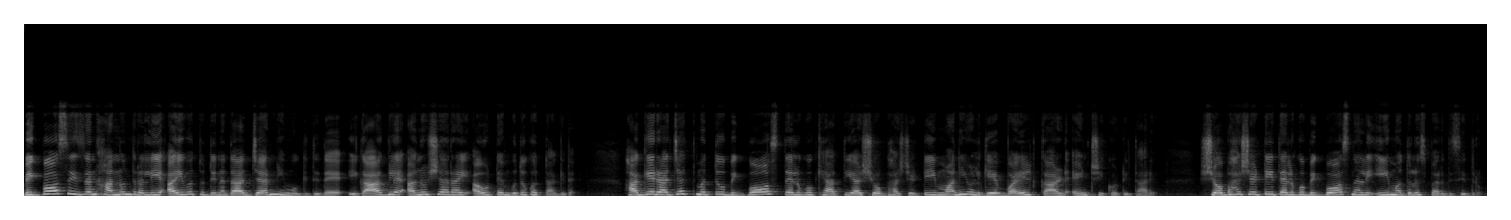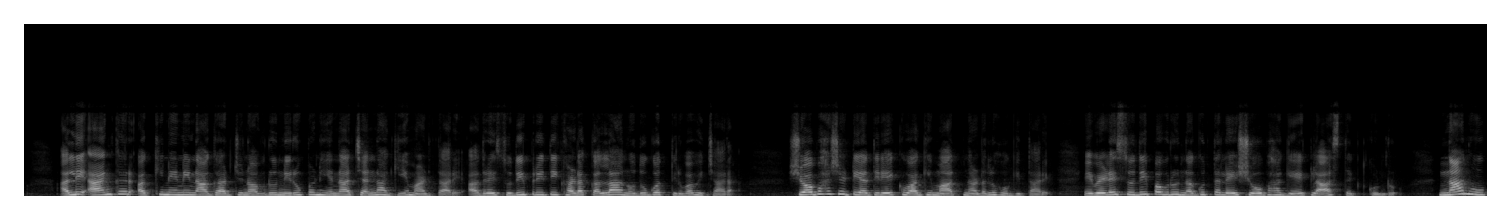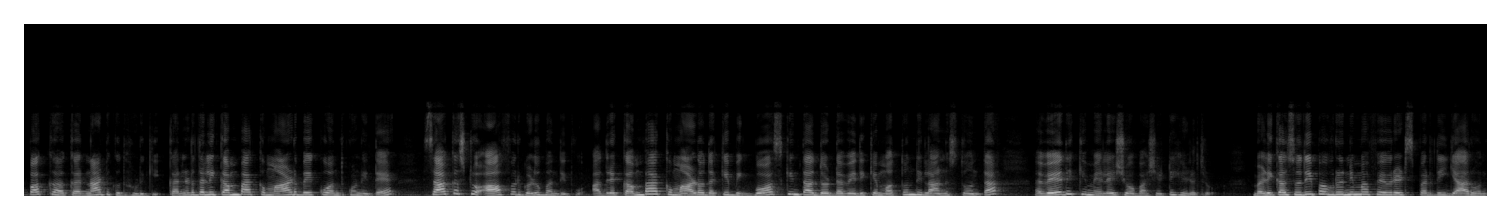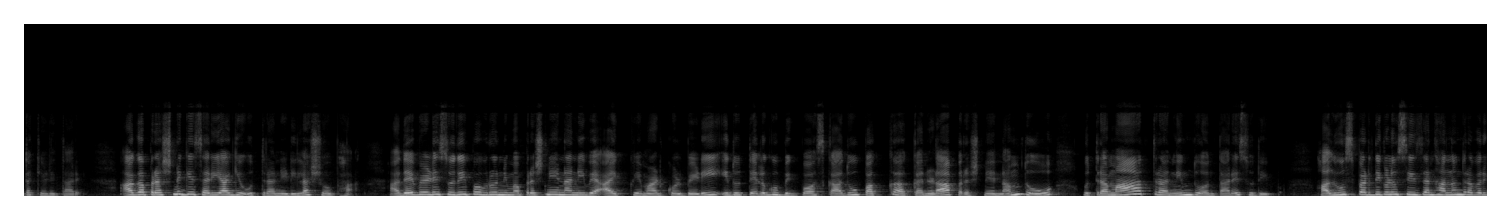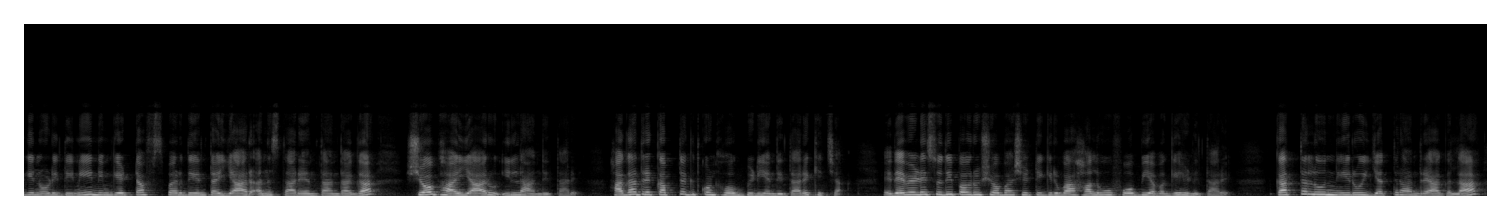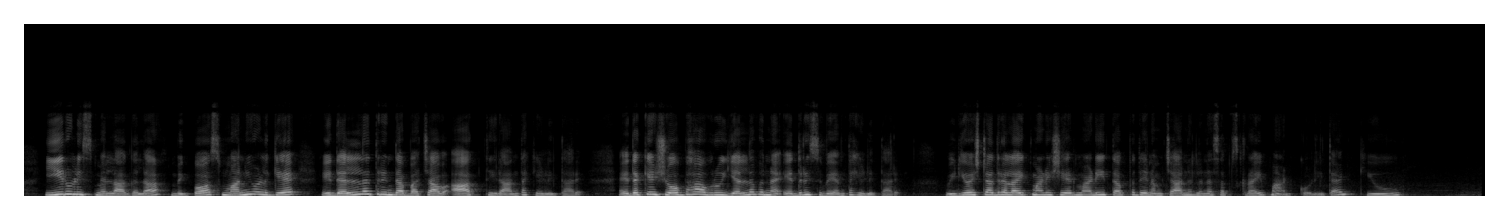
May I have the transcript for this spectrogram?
Big boss season ಹನ್ನೊಂದರಲ್ಲಿ ಐವತ್ತು ದಿನದ ಜರ್ನಿ ಮುಗಿದಿದೆ. ಈಗಾಗಲೇ ಅನುಷಾ ರೈ ಔಟ್ ಎಂಬುದು ಗೊತ್ತಾಗಿದೆ. ಹಾಗೆ ರಜತ್ ಮತ್ತು ಬಿಗ್ ಬಾಸ್ ತೆಲುಗು ಖ್ಯಾತಿಯ ಶೋಭಾ ಶೆಟ್ಟಿ ಮನೆಯೊಳಗೆ ವೈಲ್ಡ್ ಕಾರ್ಡ್ ಎಂಟ್ರಿ ಕೊಟ್ಟಿದ್ದಾರೆ. ಶೋಭಾ ಶೆಟ್ಟಿ ತೆಲುಗು ಬಿಗ್ ಬಾಸ್ನಲ್ಲಿ ಈ ಮೊದಲು ಸ್ಪರ್ಧಿಸಿದ್ರು. ಅಲ್ಲಿ ಆಂಕರ್ ಅಕ್ಕಿನೇನಿ ನಾಗಾರ್ಜುನ ಅವರು ನಿರೂಪಣೆಯನ್ನ ಚೆನ್ನಾಗಿಯೇ ಮಾಡ್ತಾರೆ. ಆದರೆ ಸುದೀಪ್ ರೀತಿ ಖಡಕ್ಕಲ್ಲ ಅನ್ನೋದು ಗೊತ್ತಿರುವ ವಿಚಾರ. ಶೋಭಾ ಶೆಟ್ಟಿ ಅತಿರೇಕವಾಗಿ ಮಾತನಾಡಲು ಹೋಗಿದ್ದಾರೆ. ಈ ವೇಳೆ ಸುದೀಪ್ ಅವರು ನಗುತ್ತಲೇ ಶೋಭಾಗೆ ಕ್ಲಾಸ್ ತೆಗೆದುಕೊಂಡ್ರು. ನಾನು ಪಕ್ಕ ಕರ್ನಾಟಕದ ಹುಡುಗಿ. ಕನ್ನಡದಲ್ಲಿ ಕಂಬ್ಯಾಕ್ ಮಾಡಬೇಕು ಅಂದ್ಕೊಂಡಿದ್ದೆ. ಸಾಕಷ್ಟು ಆಫರ್ಗಳು ಬಂದಿದ್ವು. ಆದರೆ ಕಂಬ್ಯಾಕ್ ಮಾಡೋದಕ್ಕೆ ಬಿಗ್ ಬಾಸ್ಗಿಂತ ದೊಡ್ಡ ವೇದಿಕೆ ಮತ್ತೊಂದಿಲ್ಲ ಅನ್ನಿಸ್ತು ಅಂತ ವೇದಿಕೆ ಮೇಲೆ ಶೋಭಾ ಶೆಟ್ಟಿ ಹೇಳಿದ್ರು. ಬಳಿಕ ಸುದೀಪ್ ಅವರು, ನಿಮ್ಮ ಫೇವ್ರೇಟ್ ಸ್ಪರ್ಧಿ ಯಾರು? ಅಂತ ಕೇಳಿದ್ದಾರೆ. ಆಗ ಪ್ರಶ್ನೆಗೆ ಸರಿಯಾಗಿ ಉತ್ತರ ನೀಡಿಲ್ಲ ಶೋಭಾ. ಅದೇ ವೇಳೆ ಸುದೀಪ್ ಅವರು, ನಿಮ್ಮ ಪ್ರಶ್ನೆಯನ್ನು ನೀವೇ ಆಯ್ಕೆ ಮಾಡ್ಕೊಳ್ಬೇಡಿ. ಇದು ತೆಲುಗು ಬಿಗ್ ಬಾಸ್ ಕಾದು ಪಕ್ಕ ಕನ್ನಡ ಪ್ರಶ್ನೆ. ನಮ್ದು ಉತ್ತರ ಮಾತ್ರ ನಿಮ್ಮದು ಅಂತಾರೆ ಸುದೀಪ್. ಹಲವು ಸ್ಪರ್ಧಿಗಳು ಸೀಸನ್ ಹನ್ನೊಂದರವರೆಗೆ ನೋಡಿದ್ದೀನಿ. ನಿಮಗೆ ಟಫ್ ಸ್ಪರ್ಧಿ ಅಂತ ಯಾರು ಅನ್ನಿಸ್ತಾರೆ ಅಂತ ಅಂದಾಗ ಶೋಭಾ ಯಾರು ಇಲ್ಲ ಅಂದಿದ್ದಾರೆ. ಹಾಗಾದರೆ ಕಪ್ ತೆಗೆದುಕೊಂಡು ಹೋಗ್ಬಿಡಿ ಎಂದಿದ್ದಾರೆ ಕಿಚ್ಚ. ಇದೇ ವೇಳೆ ಸುದೀಪ್ ಅವರು ಶೋಭಾ ಶೆಟ್ಟಿಗಿರುವ ಹಲವು ಫೋಬಿಯಾ ಬಗ್ಗೆ ಹೇಳಿದ್ದಾರೆ. ಕತ್ತಲು, ನೀರು ಎತ್ತರ ಅಂದರೆ ಆಗಲ್ಲ, ಈರುಳ್ಳಿ ಸ್ಮೆಲ್ ಆಗಲ್ಲ ಬಿಗ್ ಬಾಸ್ ಮನೆಯೊಳಗೆ ಇದೆಲ್ಲದರಿಂದ ಬಚಾವ್ ಆಗ್ತೀರಾ ಅಂತ ಕೇಳಿದ್ದಾರೆ. ಇದಕ್ಕೆ ಶೋಭಾ ಅವರು ಎಲ್ಲವನ್ನ ಎದುರಿಸುವೆ ಅಂತ ಹೇಳಿದ್ದಾರೆ. ವಿಡಿಯೋ ಇಷ್ಟ ಆದರೆ ಲೈಕ್ ಮಾಡಿ ಶೇರ್ ಮಾಡಿ ತಪ್ಪದೆ ನಮ್ಮ ಚಾನಲನ್ನು ಸಬ್ಸ್ಕ್ರೈಬ್ ಮಾಡ್ಕೊಳ್ಳಿ. Thank you.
